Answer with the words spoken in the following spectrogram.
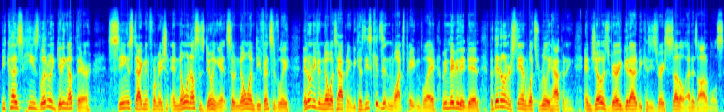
Because he's literally getting up there, seeing a stagnant formation, and no one else is doing it. So no one defensively, they don't even know what's happening because these kids didn't watch Peyton play. I mean, maybe they did, but they don't understand what's really happening. And Joe is very good at it because he's very subtle at his audibles.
